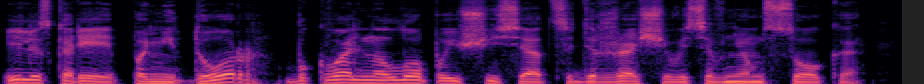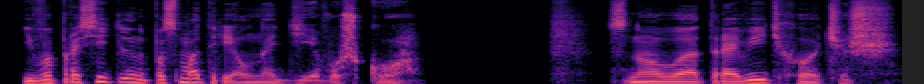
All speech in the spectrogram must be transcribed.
или, скорее, помидор, буквально лопающийся от содержащегося в нем сока, и вопросительно посмотрел на девушку. «Снова отравить хочешь?»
